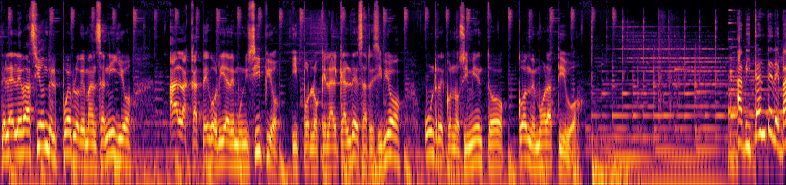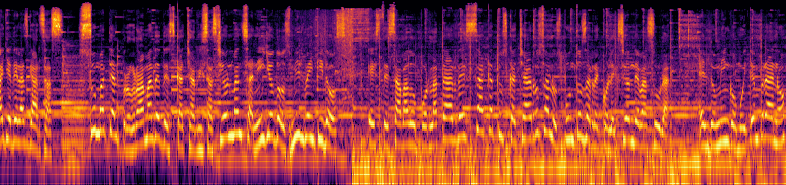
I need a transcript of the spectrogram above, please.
de la elevación del pueblo de Manzanillo a la categoría de municipio y por lo que la alcaldesa recibió un reconocimiento conmemorativo habitante de Valle de las Garzas. Súmate al programa de descacharrización Manzanillo 2022. Este sábado por la tarde saca tus cacharros a los puntos de recolección de basura. El domingo muy temprano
